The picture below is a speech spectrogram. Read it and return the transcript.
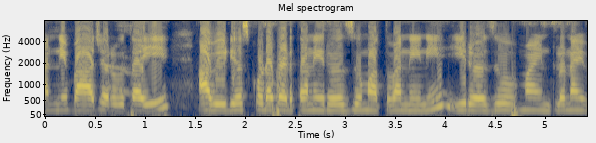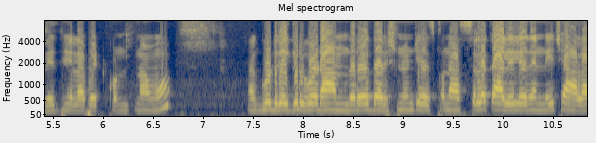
అన్ని బాగా జరుగుతాయి. ఆ వీడియోస్ కూడా పెడతాను ఈరోజు మొత్తం అన్నిని. ఈరోజు మా ఇంట్లో నైవేద్యం ఇలా పెట్టుకుంటున్నాము. గుడి దగ్గర కూడా అందరూ దర్శనం చేసుకుని అస్సలు ఖాళీ లేదండి. చాలా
